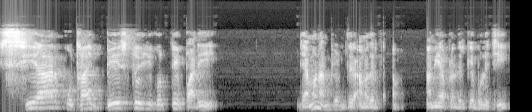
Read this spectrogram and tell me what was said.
শেয়ার কোথায় বেস তৈরি করতে পারে? যেমন আমি আমাদের, আমি আপনাদেরকে বলেছি,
